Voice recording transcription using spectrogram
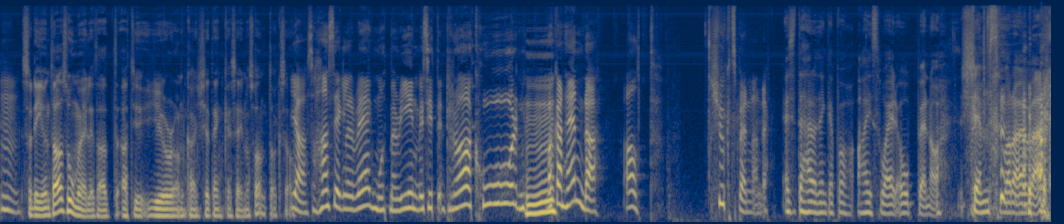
Mm. Så det är ju inte alls omöjligt att, att Euron kanske tänker sig något sånt också. Ja, så han seglar iväg mot Marine med sitt drakhorn. Mm. Vad kan hända? Allt. Sjukt spännande. Jag sitter här och tänker på Eyes Wide Open och skäms bara över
